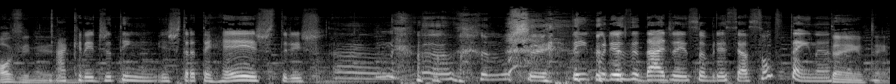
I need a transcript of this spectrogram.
OVNI? Acredita em extraterrestres? Ah, não sei. Tem curiosidade aí sobre esse assunto? Tem, né? Tenho, tenho.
